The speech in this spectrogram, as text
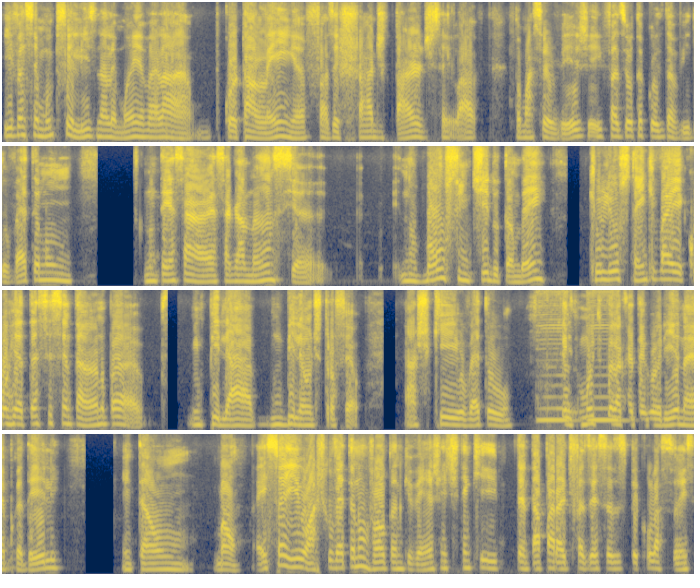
e vai ser muito feliz na Alemanha. Vai lá cortar lenha, fazer chá de tarde, sei lá, tomar cerveja e fazer outra coisa da vida. O Vettel não, não tem essa, essa ganância, no bom sentido também, que o Lewis tem que vai correr até 60 anos para empilhar um bilhão de troféu. Acho que o Vettel fez muito pela categoria na época dele então, bom, é isso aí. Eu acho que o Vettel não volta ano que vem. A gente tem que tentar parar de fazer essas especulações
